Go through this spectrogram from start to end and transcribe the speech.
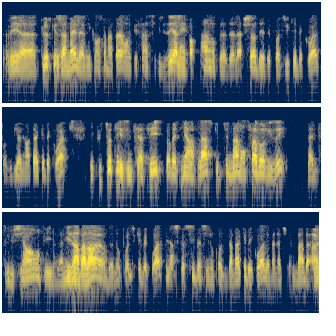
Vous savez, euh, plus que jamais, les consommateurs ont été sensibilisés à l'importance de, l'achat de, produits québécois, de produits bioalimentaires québécois. Et puis, toutes les initiatives qui peuvent être mises en place, qui ultimement vont favoriser la distribution, puis la mise en valeur de nos produits québécois. Puis dans ce cas-ci, ben, c'est nos produits de mer québécois. Ben, naturellement, ben, un,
